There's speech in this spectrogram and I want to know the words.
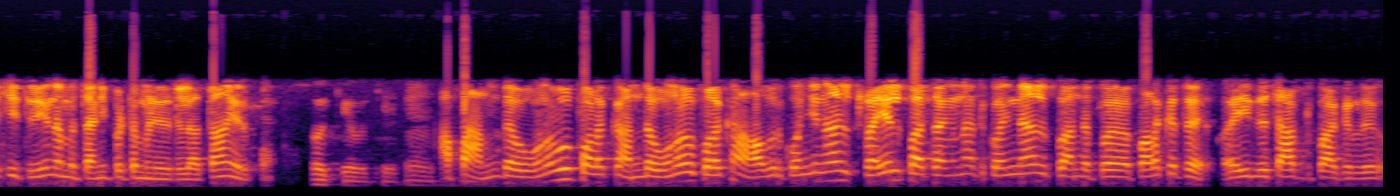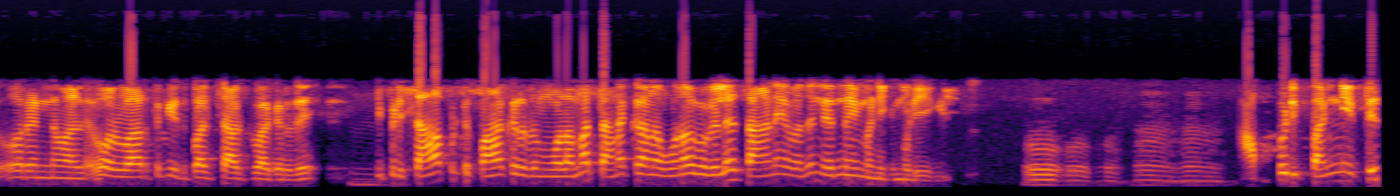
விஷயத்திலையும் நம்ம தனிப்பட்ட மனிதர்களா தான் இருப்போம். Okay okay. அப்ப அந்த உணவு பழக்கம் அந்த உணவு பழக்கம் அவர் கொஞ்ச நாள் ட்ரையல் பார்த்தாங்கன்னா அது கொஞ்ச நாள் அந்த பழக்கத்தை இது சாப்பிட்டு பாக்குறது ஒரு ரெண்டு நாள் ஒரு வாரத்துக்கு இது பார்த்து சாப்பிட்டு பாக்குறது இப்படி சாப்பிட்டு பாக்குறது மூலமா தனக்கான உணவுகளை தானே வந்து நிர்ணயம் பண்ணிக்க முடியுங்க. அப்படி பண்ணிட்டு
